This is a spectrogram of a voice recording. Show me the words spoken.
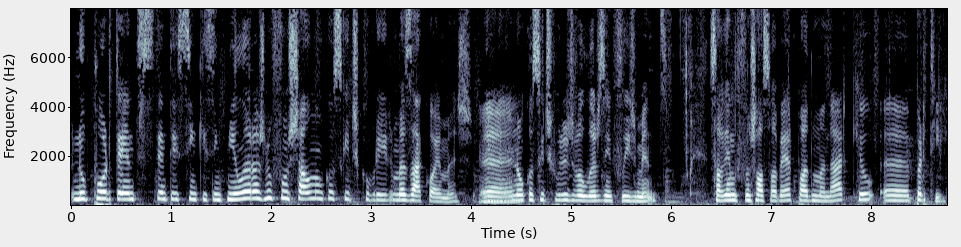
No Porto é entre 75 e 5 mil euros. No Funchal não consegui descobrir, mas há coimas. Uhum. Ah, não consegui descobrir os valores, infelizmente. Se alguém do Funchal souber, pode mandar que eu ah, partilho.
